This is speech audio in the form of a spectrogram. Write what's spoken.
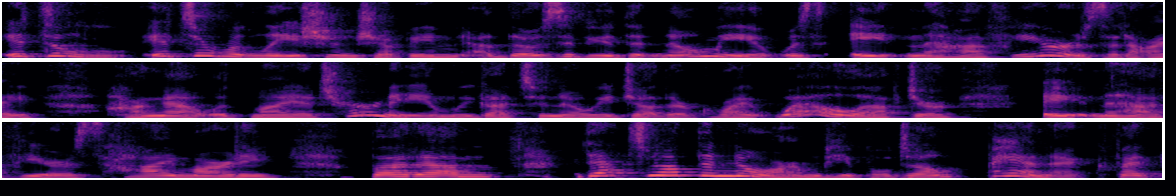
It's a, it's a relationship. I mean, those of you that know me, it was eight and a half years that I hung out with my attorney and we got to know each other quite well after eight and a half years. Hi, Marty. But um, that's not the norm. People don't panic, but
